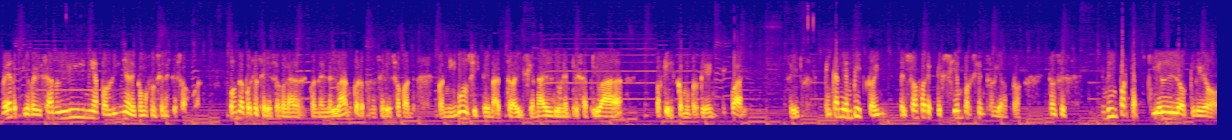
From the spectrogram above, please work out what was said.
ver y revisar línea por línea de cómo funciona este software. Vos no puedes hacer eso con, la, con el del banco, no puedes hacer eso con, con ningún sistema tradicional de una empresa privada, porque es como propiedad intelectual. ¿sí? En cambio, en Bitcoin, el software es 100% abierto. Entonces, no importa quién lo creó,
